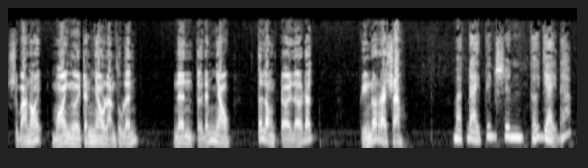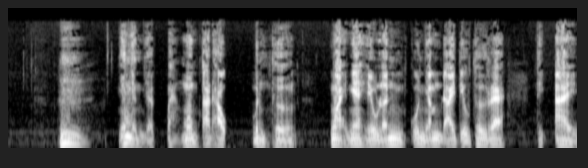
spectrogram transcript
sư bá nói mọi người tranh nhau làm thủ lĩnh, nên tự đánh nhau tới lòng trời lỡ đất. Chuyện đó ra sao? Mạc Đại Tiên Sinh thở dài đáp. Hmm, những nhân vật bàn môn tá đạo, bình thường, ngoài nghe hiệu lệnh của nhậm đại tiểu thư ra, thì ai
